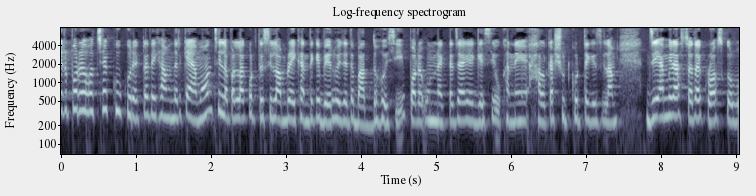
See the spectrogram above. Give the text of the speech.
এরপরে হচ্ছে কুকুর একটা দেখে আমাদেরকে এমন চিলাপাল্লা করতেছিল, আমরা এখান থেকে বের হয়ে যেতে বাধ্য হয়েছি। পরে অন্য একটা জায়গায় গেছি, ওখানে হালকা শুট করতে গেছিলাম। যে আমি রাস্তাটা ক্রস করব,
